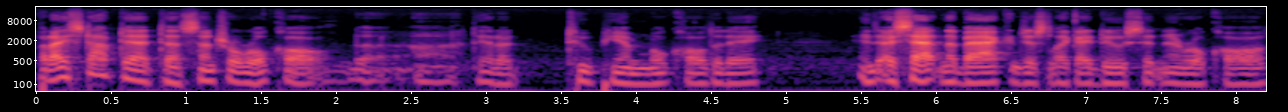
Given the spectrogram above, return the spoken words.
But I stopped at uh, Central Roll Call. The, uh, they had a 2 p.m. roll call today, and I sat in the back and just like I do, sitting in a roll call,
